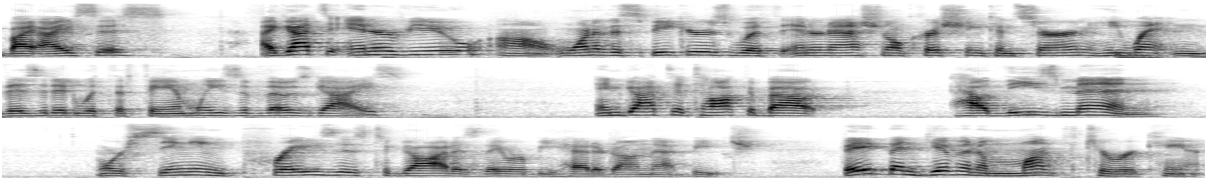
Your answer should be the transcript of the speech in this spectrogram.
By ISIS. I got to interview uh, one of the speakers with International Christian Concern. He went and visited with the families of those guys and got to talk about how these men were singing praises to God as they were beheaded on that beach. They'd been given a month to recant.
